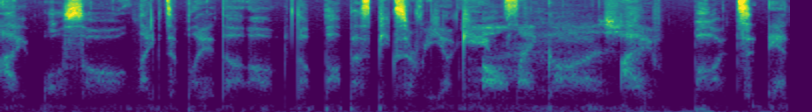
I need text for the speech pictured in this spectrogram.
I also like to play the um the Papa's Pizzeria games. Oh my gosh. I've bought and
